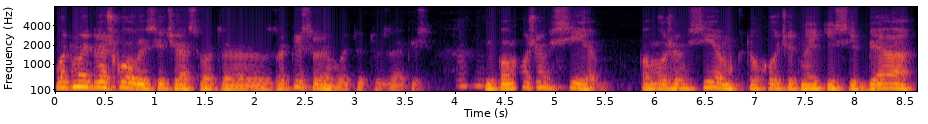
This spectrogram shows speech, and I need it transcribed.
Вот мы для школы сейчас вот э, записываем вот эту запись угу. и поможем всем. Поможем всем, кто хочет найти себя,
